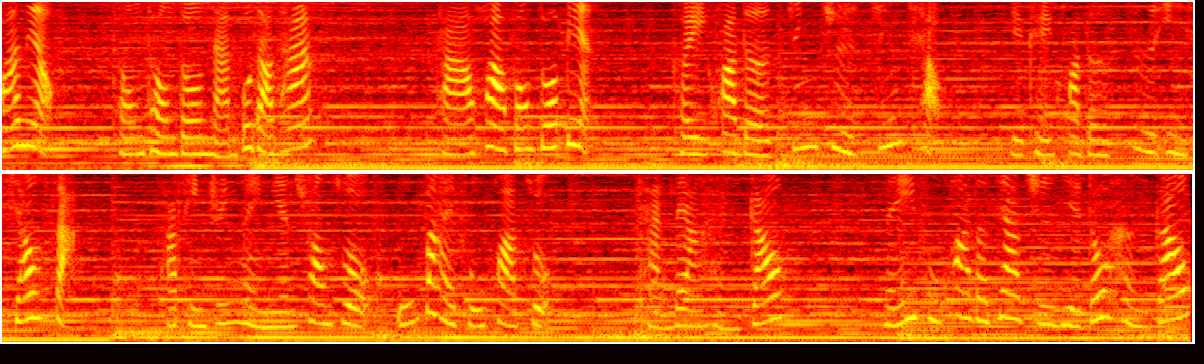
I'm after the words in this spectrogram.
花鸟，通通都难不倒他。他画风多变，可以画得精致精巧，也可以画得恣意潇洒。他平均每年创作五百幅画作，产量很高，每一幅画的价值也都很高。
